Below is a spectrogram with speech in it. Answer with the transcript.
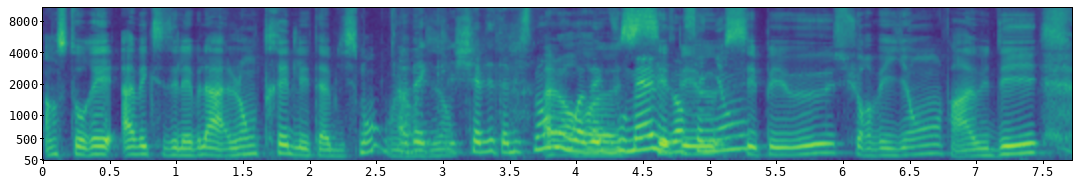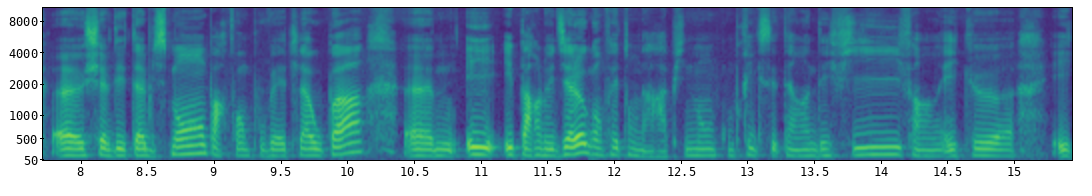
instauré avec ces élèves-là à l'entrée de l'établissement. Avec les chefs d'établissement ou avec vous-même, les enseignants CPE, surveillants, enfin AED, chefs d'établissement, parfois on pouvait être là ou pas. Et, et, par le dialogue, en fait, on a rapidement compris que c'était un défi et, que, et,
